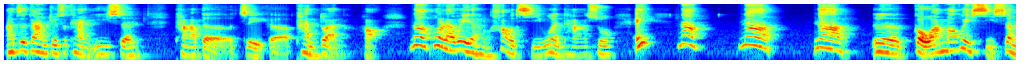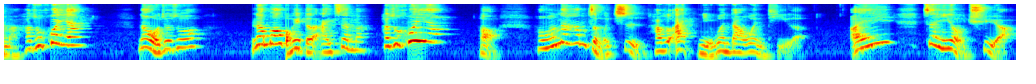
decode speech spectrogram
啊，这当然就是看医生他的这个判断了，哈。那后来我也很好奇，问他说，哎，那那那。呃，狗啊，猫会洗肾吗？他说会呀。那我就说，那猫狗会得癌症吗？他说会呀。好，我说那他们怎么治？他说，哎，你问到问题了。哎，这很有趣啊。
